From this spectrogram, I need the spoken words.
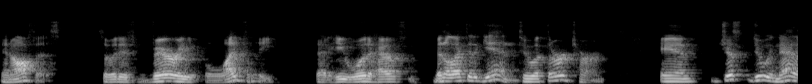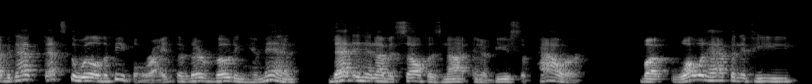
in office. So it is very likely that he would have been elected again to a third term. And just doing that, I mean, that that's the will of the people, right? They're, they're voting him in. That in and of itself is not an abuse of power. But what would happen if he,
